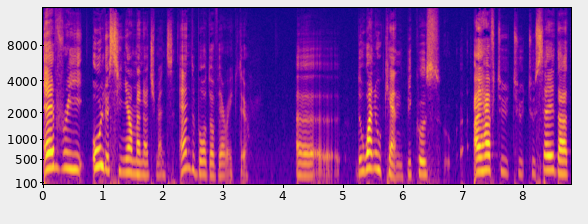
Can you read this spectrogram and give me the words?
every all the senior management and the board of director, the one who can, because I have to, to, to say that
